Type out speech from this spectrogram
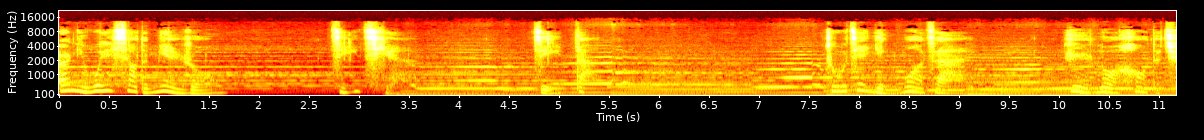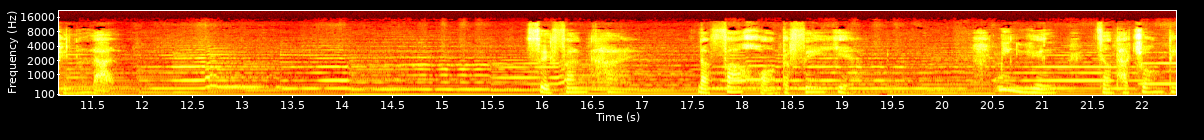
而你微笑的面容极浅极淡，逐渐隐没在日落后的群岚。遂翻开那发黄的飞叶，命运将它装订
